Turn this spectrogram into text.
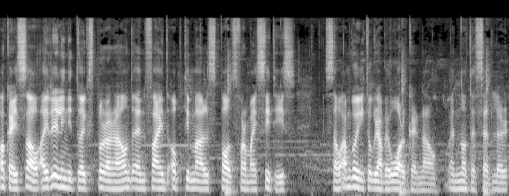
Okay, so I really need to explore around and find optimal spots for my cities. So I'm going to grab a worker now, and not a settler.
